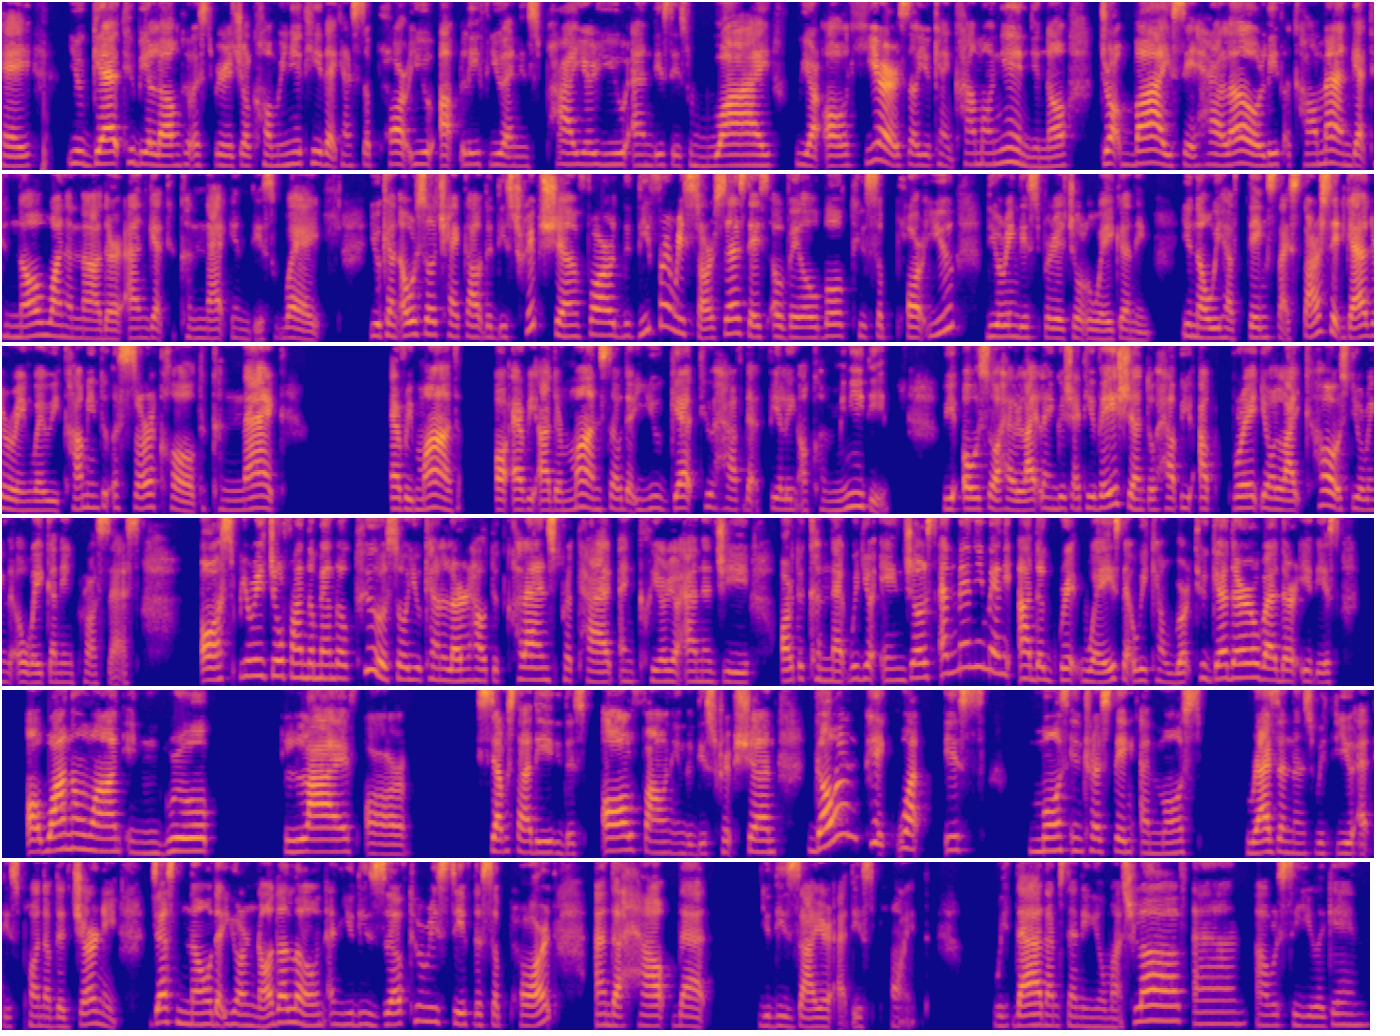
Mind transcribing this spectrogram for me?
Okay, you get to belong to a spiritual community that can support you, uplift you, and inspire you. And this is why we are all here. So you can come on in, you know, drop by, say hello, leave a comment, get to know one another, and get to connect in this way. You can also check out the description for the different resources that's available to support you during this spiritual awakening you know, we have things like Starseed Gathering where we come into a circle to connect every month or every other month so that you get to have that feeling of community. We also have light language activation to help you upgrade your light codes during the awakening process. Or spiritual fundamental tools so you can learn how to cleanse, protect, and clear your energy, or to connect with your angels, and many, many other great ways that we can work together, whether it is one on one, in group, live, or self study. It is all found in the description. Go and pick what is most interesting and most resonance with you at this point of the journey. Just know that you are not alone and you deserve to receive the support and the help that you desire at this point. With that, I'm sending you much love and I will see you again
